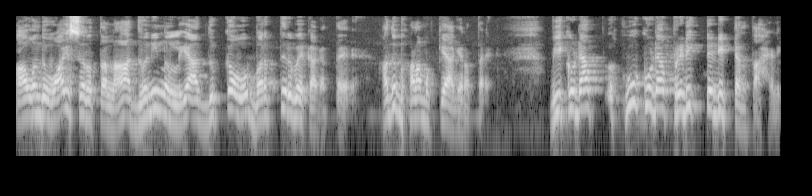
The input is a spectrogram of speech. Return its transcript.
ಆ ಒಂದು ವಾಯ್ಸ್ ಇರುತ್ತಲ್ಲ, ಆ ಧ್ವನಿನಲ್ಲಿ ಆ ದುಃಖವು ಬರ್ತಿರಬೇಕಾಗತ್ತೆ. ಅದು ಬಹಳ ಮುಖ್ಯ ಆಗಿರುತ್ತೆ. We could have who could have predicted it ಅಂತ ಹೇಳಿ.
